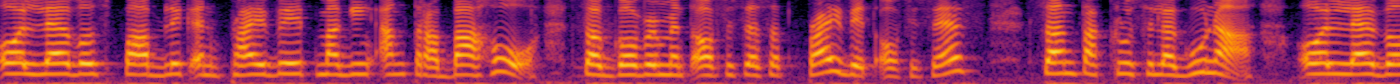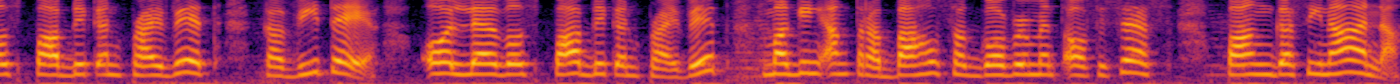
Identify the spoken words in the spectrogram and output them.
all levels public and private maging ang trabaho sa government offices at private offices. Santa Cruz, Laguna, all levels public and private. Cavite, all levels public and private maging ang trabaho sa government offices. Pangasinan,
